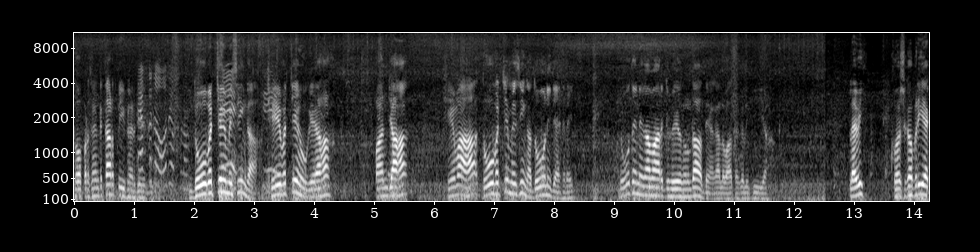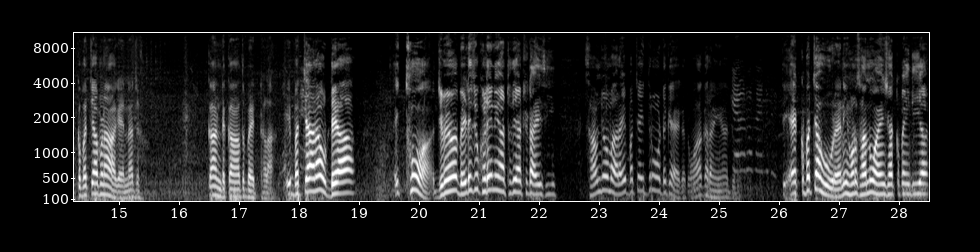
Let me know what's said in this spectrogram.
100% ਘਰ ਤੀ ਫਿਰਦੀ ਸੀ। ਦੋ ਬੱਚੇ ਮਿਸਿੰਗ ਆ 6 ਬੱਚੇ ਹੋ ਗਏ ਆਹ ਪੰਜ ਆਹ ਛੇਵਾਂ ਆਹ ਦੋ ਬੱਚੇ ਮਿਸਿੰਗ ਆ ਦੋ ਨਹੀਂ ਦਿਖ ਰਹੇ ਦੋ ਤੇ ਨਿਗਾਹ ਮਾਰ ਕੇ ਫੇਰ ਤੁਹਾਨੂੰ ਦੱਸਦੇ ਆ ਗੱਲਬਾਤ ਅਗਲੀ ਕੀ ਆ। ਲੈ ਵੀ ਖੁਸ਼ਖਬਰੀ ਇੱਕ ਬੱਚਾ ਬਣਾ ਆ ਗਿਆ ਇਹਨਾਂ ਚ। ਘੰਡ ਕਾਂਤ ਬੈਠ ਵਾਲਾ। ਇਹ ਬੱਚਾ ਨਾ ਉੱਡਿਆ ਇੱਥੋਂ ਆ। ਜਿਵੇਂ ਉਹ ਵਿਹੜੇ 'ਚੋਂ ਖੜੇ ਨੇ 8 ਦੇ 8 ਡਾਏ ਸੀ। ਸਮਝੋ ਮਾਰਾ ਇਹ ਬੱਚਾ ਇਧਰੋਂ ਉੱਡ ਕੇ ਆਇਆ ਤੂੰ ਆ ਕਰ ਆਏ ਆ ਅੱਜ ਤੇ ਇੱਕ ਬੱਚਾ ਹੋਰ ਹੈ ਨਹੀਂ, ਹੁਣ ਸਾਨੂੰ ਐਂ ਸ਼ੱਕ ਪੈਂਦੀ ਆ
